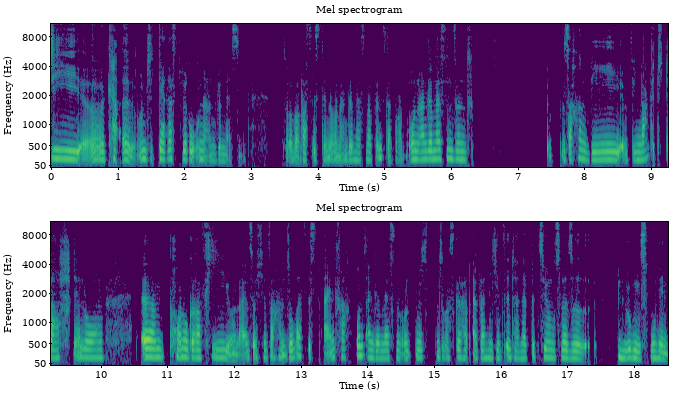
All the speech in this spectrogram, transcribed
die äh, äh, und der Rest wäre unangemessen. So, aber was ist denn unangemessen auf Instagram? Unangemessen sind Sachen wie, wie Nacktdarstellung, ähm, Pornografie und all solche Sachen. Sowas ist einfach unangemessen und nicht, sowas gehört einfach nicht ins Internet, beziehungsweise nirgendwo hin.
